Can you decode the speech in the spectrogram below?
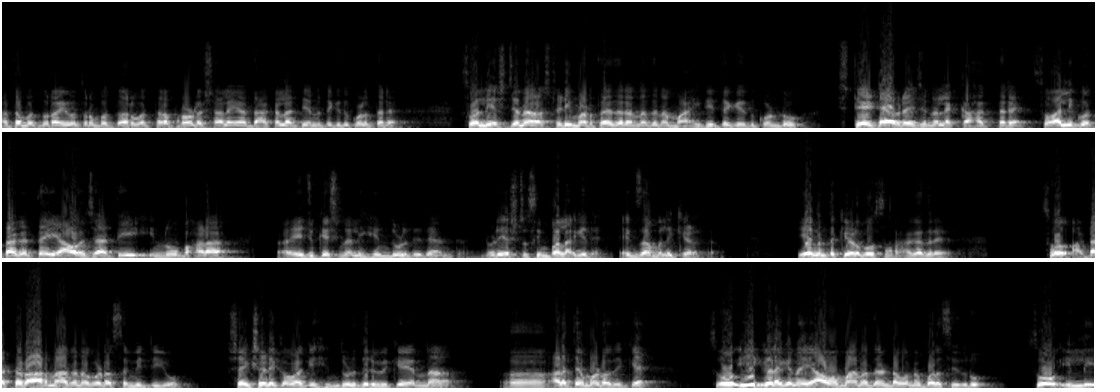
ಹತ್ತೊಂಬತ್ ನೂರ ಐವತ್ತೊಂಬತ್ತು, ಅರವತ್ತರ ಪ್ರೌಢಶಾಲೆಯ ದಾಖಲಾತಿಯನ್ನು ತೆಗೆದುಕೊಳ್ತಾರೆ. ಸೊ ಅಲ್ಲಿ ಎಷ್ಟು ಜನ ಸ್ಟಡಿ ಮಾಡ್ತಾ ಇದ್ದಾರೆ ಅನ್ನೋದನ್ನ ಮಾಹಿತಿ ತೆಗೆದುಕೊಂಡು ಸ್ಟೇಟ್ ಆವರೇಜ್ ಅನ್ನ ಲೆಕ್ಕ ಹಾಕ್ತಾರೆ. ಸೊ ಅಲ್ಲಿ ಗೊತ್ತಾಗುತ್ತೆ ಯಾವ ಜಾತಿ ಇನ್ನೂ ಬಹಳ ಎಜುಕೇಶನ್ ಅಲ್ಲಿ ಹಿಂದುಳಿದಿದೆ ಅಂತ ನೋಡಿ, ಎಷ್ಟು ಸಿಂಪಲ್ ಆಗಿದೆ. ಎಕ್ಸಾಮ್ ಅಲ್ಲಿ ಕೇಳ್ತಾರೆ. ಏನಂತ ಕೇಳ್ಬೋದು ಸರ್ ಹಾಗಾದ್ರೆ? ಸೊ ಡಾಕ್ಟರ್ ಆರ್ ನಾಗನಗೌಡ ಸಮಿತಿಯು ಶೈಕ್ಷಣಿಕವಾಗಿ ಹಿಂದುಳಿದಿರುವಿಕೆಯನ್ನ ಅಳತೆ ಮಾಡೋದಕ್ಕೆ ಸೊ ಈ ಕೆಳಗಿನ ಯಾವ ಮಾನದಂಡವನ್ನು ಬಳಸಿದ್ರು? ಸೊ ಇಲ್ಲಿ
